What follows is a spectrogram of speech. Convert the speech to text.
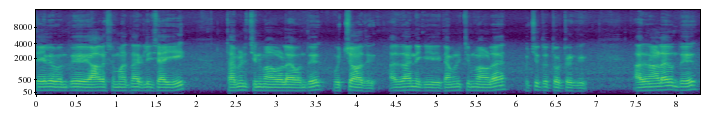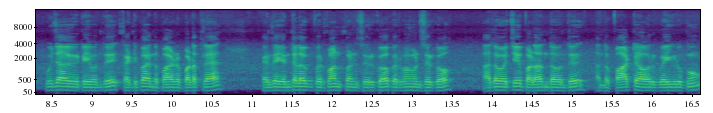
செயலர் வந்து ஆகஸ்ட் மாதம் தான் ரிலீஸ் ஆகி தமிழ் சினிமாவில் வந்து உச்சம் அது. அதுதான் இன்றைக்கி தமிழ் சினிமாவில் உச்சத்தை தொட்டிருக்கு. அதனால் வந்து பூஜா கிட்டே வந்து கண்டிப்பாக இந்த பாட படத்தில் எந்த எந்த அளவுக்கு பெர்ஃபார்மன்ஸ் இருக்கோ பெர்ஃபார்மன்ஸ் இருக்கோ அதை வச்சு படத்தை வந்து அந்த பாட்டு அவருக்கு கை கொடுக்கும்.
